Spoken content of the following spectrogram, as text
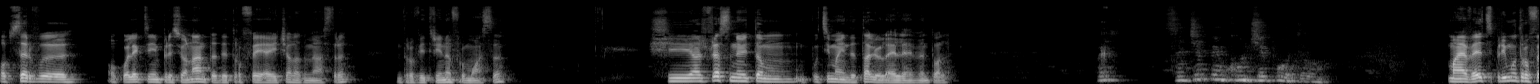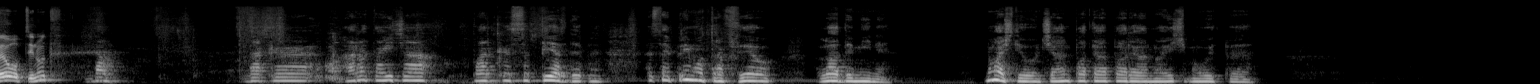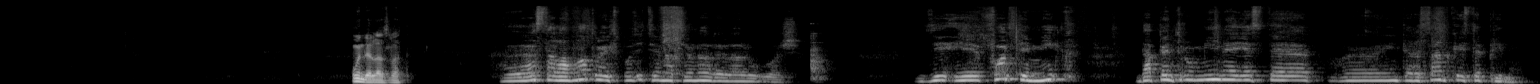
Observ uh, o colecție impresionantă de trofee aici la dumneavoastră, într-o vitrină frumoasă. Și aș vrea să ne uităm puțin mai în detaliu la ele, eventual. Păi, să începem cu începutul. Mai aveți primul trofeu obținut? Da. Dacă arăt aici, parcă se pierde. Ăsta e primul trofeu luat de mine. Nu mai știu în ce an, poate apare anul aici, mă uit pe... Unde l-ați luat? Asta l-am luat la o expoziție națională la Lugoj. E foarte mic, dar pentru mine este uh, interesant că este primul.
